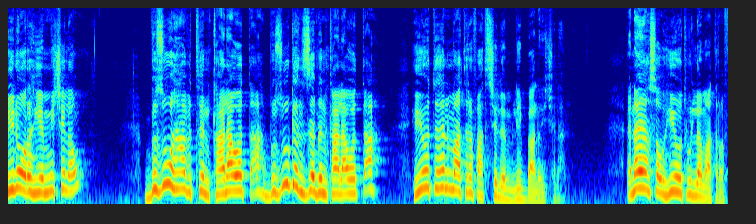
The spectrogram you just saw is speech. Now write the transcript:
ሊኖርህ የሚችለው ብዙ ሀብትን ካላወጣህ ብዙ ገንዘብን ካላወጣህ ህይወትህን ማትረፍ አትችልም ሊባለው ይችላል። እና ያ ሰው ህይወቱን ለማትረፍ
